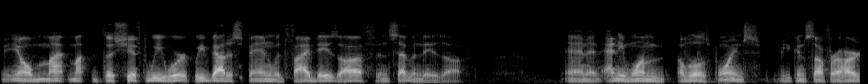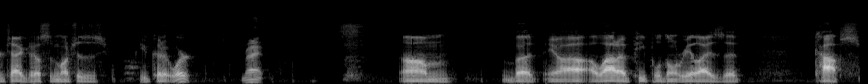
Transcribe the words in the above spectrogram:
you know my, my the shift we work, we've got to span with five days off and seven days off. And at any one of those points, you can suffer a heart attack just as much as you could at work. Right. Um, but you know, a, a lot of people don't realize that cops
